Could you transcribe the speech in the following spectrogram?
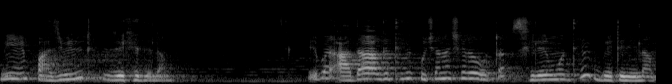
নিয়ে পাঁচ মিনিট রেখে দিলাম। এবার আদা আগে থেকে কুচানো ছিল, ওটা শিলের মধ্যে বেটে নিলাম।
